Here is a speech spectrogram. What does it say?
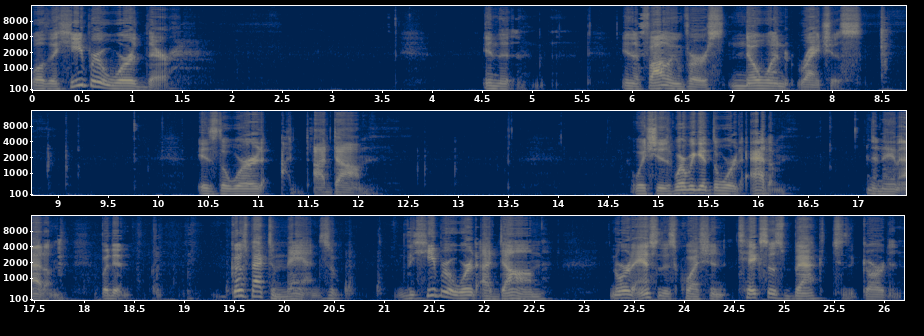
well, the Hebrew word there in the in the following verse, no one righteous, is the word Adam, which is where we get the word Adam, the name Adam. But it goes back to man. So the Hebrew word Adam, in order to answer this question, takes us back to the garden.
